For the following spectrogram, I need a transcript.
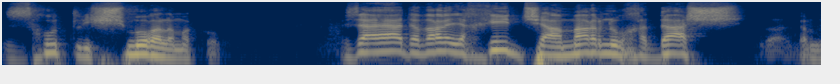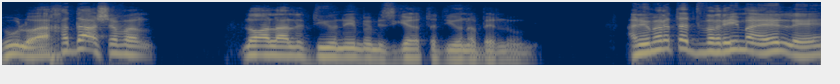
זכות לשמור על המקום. וזה היה הדבר היחיד שאמרנו חדש, גם הוא לא היה חדש, אבל לא עלה לדיונים במסגרת הדיון הבינלאומי. אני אומר את הדברים האלה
